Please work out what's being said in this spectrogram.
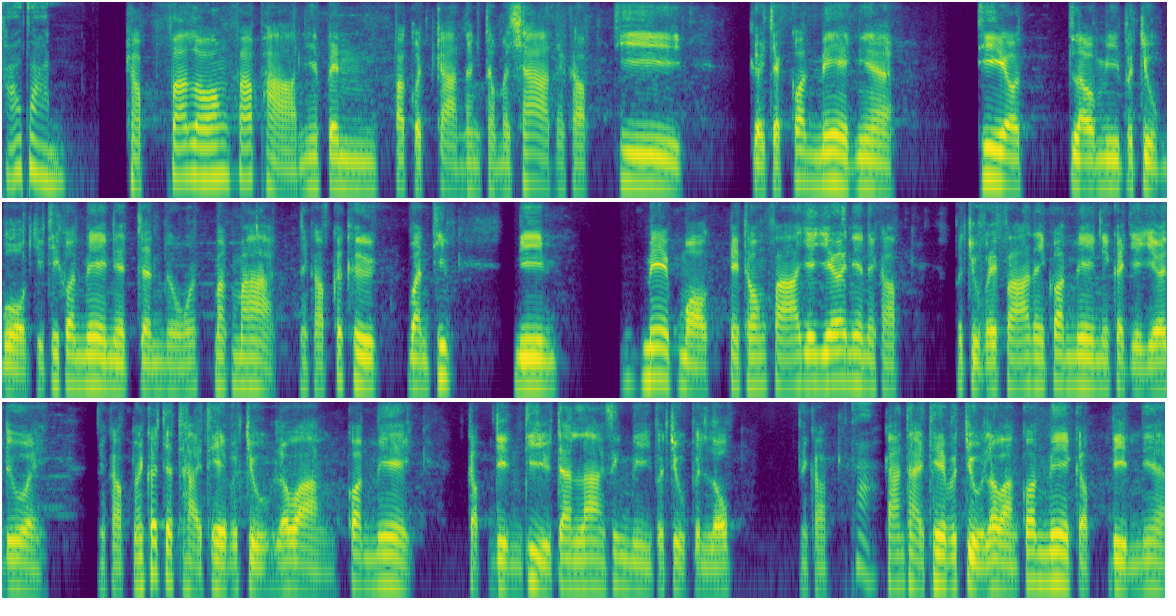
คะอาจารย์ ครับ ฟ้าร้องฟ้าผ่าเนี่ยเป็นปรากฏการณ์ทางธรรมชาตินะครับ ที่เกิดจากก้อนเมฆเนี่ยที่เรา เรามีประจุบวกอยู่ที่ก้อนเมฆเนี่ยจำนวนมาก ๆนะครับ ก็คือวันที่มีเมฆหมอกในท้องฟ้าเยอะๆเนี่ยนะครับ ประจุไฟฟ้าในก้อนเมฆนี่ก็จะเยอะด้วยนะครับ มันก็จะถ่ายเทประจุระหว่างก้อนเมฆกับดินที่อยู่ด้านล่าง ซึ่งมีประจุเป็นลบนะครับ การถ่ายเทประจุระหว่างก้อนเมฆกับดินเนี่ย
